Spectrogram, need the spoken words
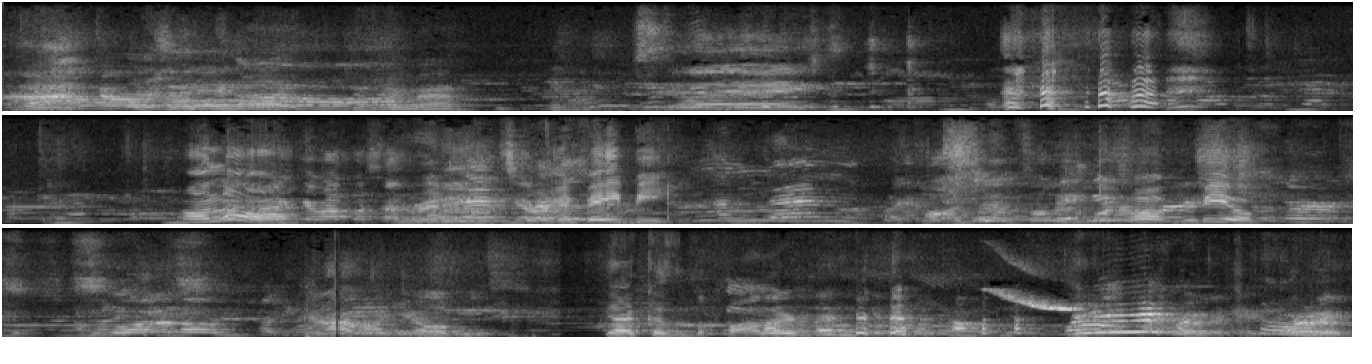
Ah, Oh, she's getting mad. She's getting mad. Oh no, ¿Qué va a pasar? You ready to eat, my baby. And then I caught Jens on the corner. Oh, Pio. Can I have a yellow piece? Yeah, because of the father. Órale.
